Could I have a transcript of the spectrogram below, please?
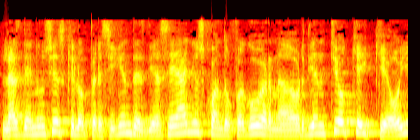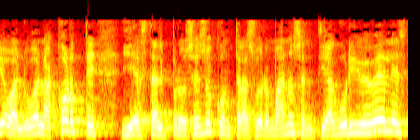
las denuncias que lo persiguen desde hace años cuando fue gobernador de Antioquia y que hoy evalúa la Corte y hasta el proceso contra su hermano Santiago Uribe Vélez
